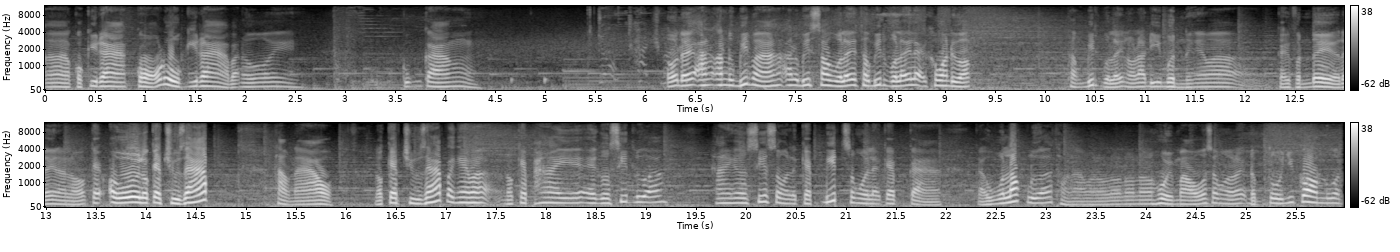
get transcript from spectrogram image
à có kira. Có đồ kira bạn ơi. Cũng căng ờ đấy ăn ăn được bit mà. Ăn được bit sau vừa lấy thằng bit vừa lấy lại không ăn được. Thằng bit vừa lấy nó là demon anh em ạ. Cái vấn đề ở đây là nó kẹp ôi nó kẹp trừ giáp. Thảo nào. Nó kẹp trừ giáp anh em ạ. Nó kẹp hai exit nữa. Hai exit xong rồi lại kẹp bit xong rồi lại kẹp cả cả warlock nữa. Thảo nào mà nó, nó, nó, nó hồi máu xong rồi lại đấm tôi như con luôn.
